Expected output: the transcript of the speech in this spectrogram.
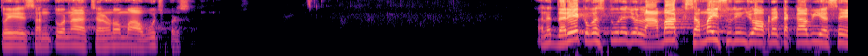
તો એ સંતોના ચરણોમાં આવવું જ પડશે. અને દરેક વસ્તુને જો લાંબા સમય સુધી જો આપણે ટકાવી હશે,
